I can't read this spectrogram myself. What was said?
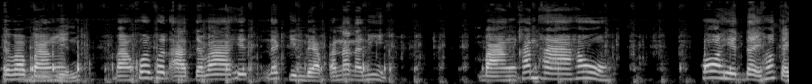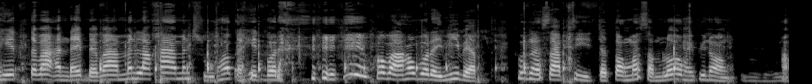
แต่ว่าบางเห็นบางคนเพิ่นอาจจะว่าเฮ็ดได้กินแบบอันนั้นอันนี้ บางขั้นทาเฮา พ่อเฮ็ดได้เฮาก็เฮ็ดแต่ว่าอันใดแบบว่ามันราคามันสูงเฮาก็เฮ็ดบ่ได้ เพราะว่าเฮาบ่ได้มีแบบทุนทรัพย์ที่จะต้องมาสำรองให้พี่น้องบ่รู้ล่ะ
